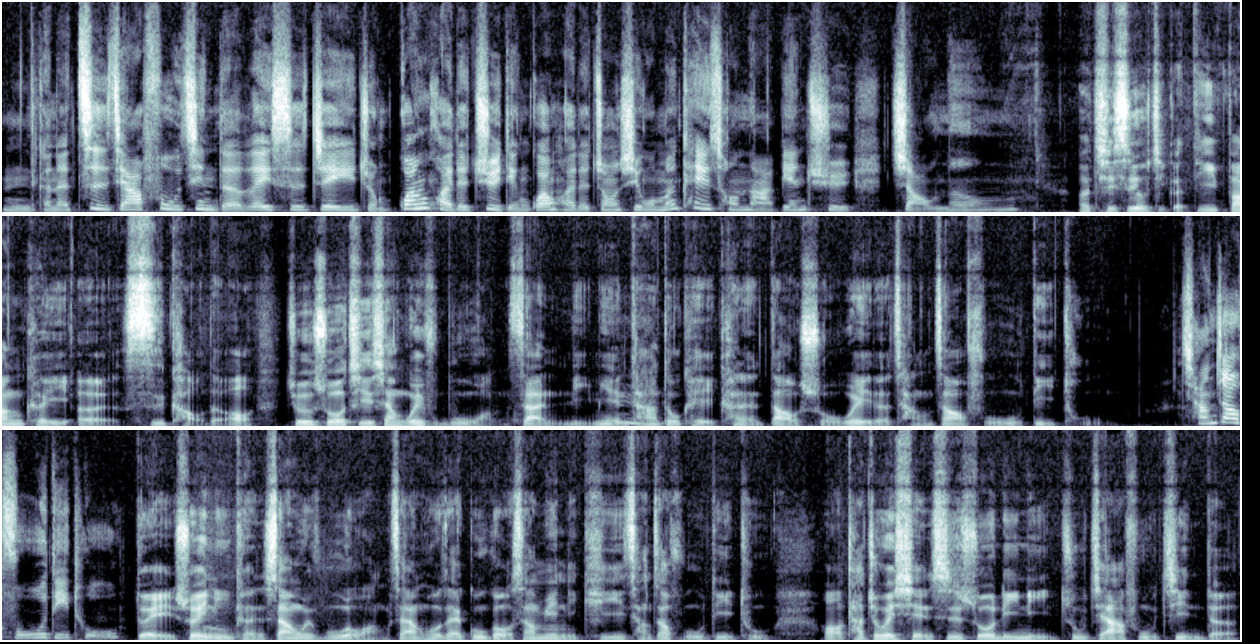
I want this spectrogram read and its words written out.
嗯，可能自家附近的类似这一种关怀的据点、关怀的中心，我们可以从哪边去找呢？呃，其实有几个地方可以呃思考的哦，就是说，其实像卫福部网站里面，它都可以看得到所谓的长照服务地图。长照服务地图，对，所以你可能上卫福部的网站，或在 Google 上面，你 key 长照服务地图哦，它就会显示说离你住家附近的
